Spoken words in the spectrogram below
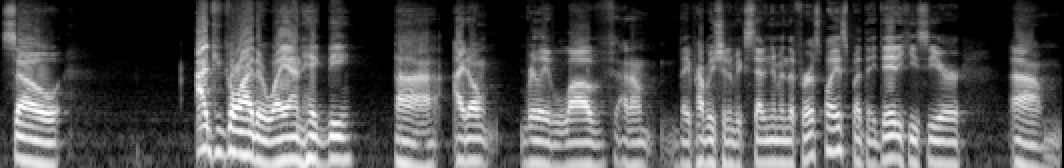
So i could go either way on higbee uh, i don't really love i don't they probably shouldn't have extended him in the first place but they did. He's here. Um,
